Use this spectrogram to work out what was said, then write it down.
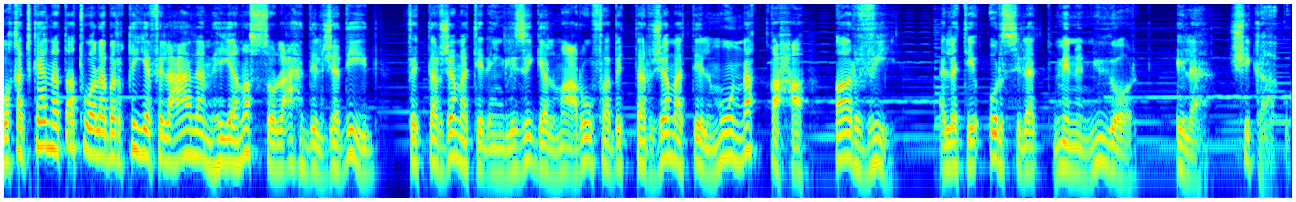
وقد كانت أطول برقية في العالم هي نص العهد الجديد في الترجمة الإنجليزية المعروفة بالترجمة المنقحة RV التي أرسلت من نيويورك إلى شيكاغو.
